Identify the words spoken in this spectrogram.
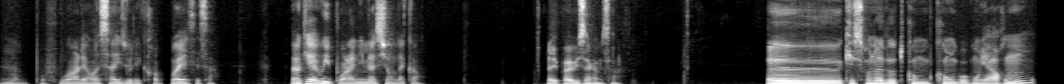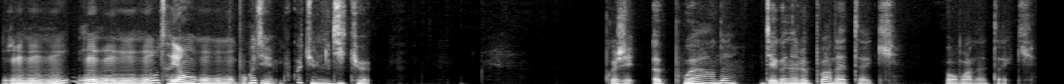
Non, pour pouvoir les resize ou les crop. Ouais, c'est ça. Ok, oui, pour l'animation, d'accord. J'avais pas vu ça comme ça. Euh, qu'est-ce qu'on a d'autre comme combo? Bon, il y a rond, rond, rond, rond, rond, rond, rond, rond, triangle, rond, rond, rond. Pourquoi tu, pourquoi tu me dis que... Pourquoi j'ai upward, diagonale upward attaque, forward attaque.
